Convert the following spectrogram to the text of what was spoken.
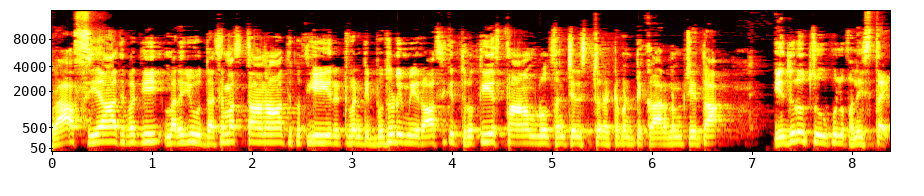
రాస్యాధిపతి మరియు దశమ స్థానాధిపతి అయినటువంటి బుధుడు మీ రాశికి తృతీయ స్థానంలో సంచరిస్తున్నటువంటి కారణం చేత ఎదురు చూపులు ఫలిస్తాయి.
